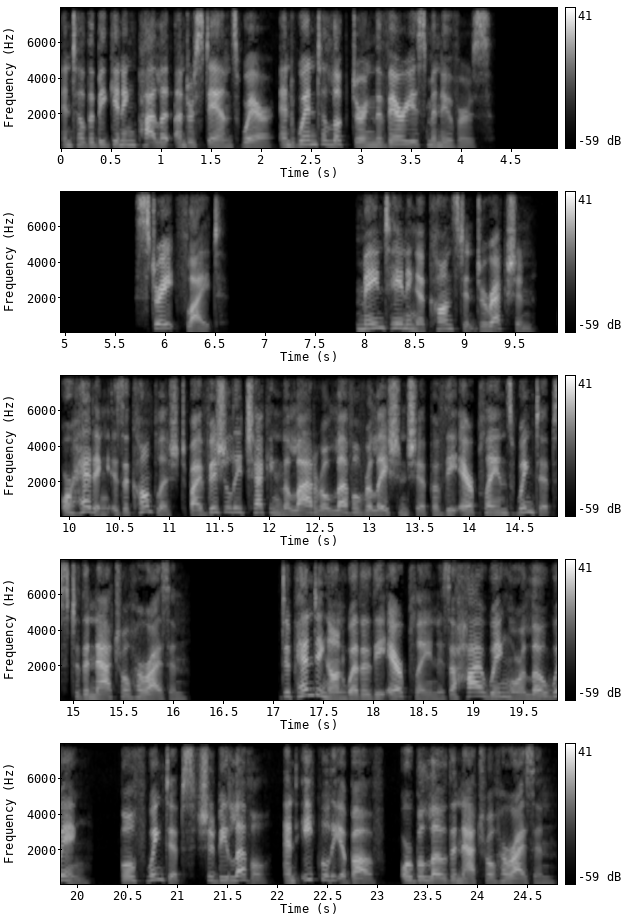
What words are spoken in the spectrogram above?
until the beginning pilot understands where and when to look during the various maneuvers. Straight flight. Maintaining a constant direction or heading is accomplished by visually checking the lateral level relationship of the airplane's wingtips to the natural horizon. Depending on whether the airplane is a high wing or low wing, both wingtips should be level and equally above or below the natural horizon.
